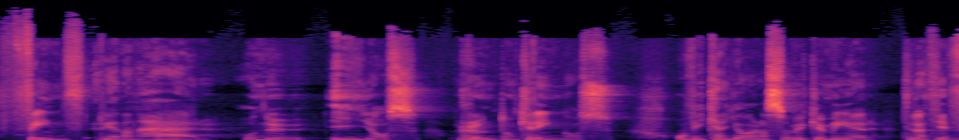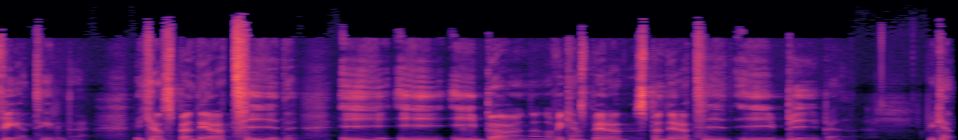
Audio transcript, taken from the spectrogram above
finns redan här och nu i oss, runt omkring oss. Och vi kan göra så mycket mer till att ge ved till det. Vi kan spendera tid i, i, i bönen och vi kan spendera, spendera tid i Bibeln. Vi kan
